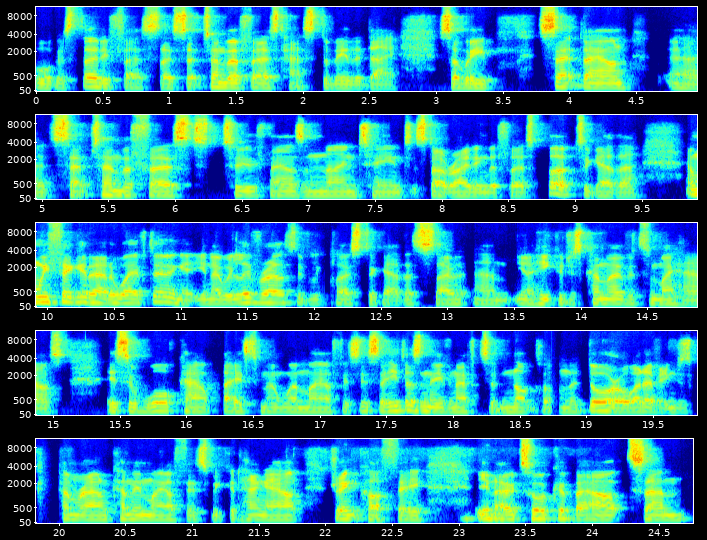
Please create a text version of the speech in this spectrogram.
August 31st. So September 1st has to be the day. So we sat down, uh, September 1st, 2019, to start writing the first book together. And we figured out a way of doing it. You know, we live relatively close together. So, um, you know, he could just come over to my house. It's a walkout basement where my office is. So he doesn't even have to knock on the door or whatever. He can just come around, come in my office. We could hang out, drink coffee, you know, talk about, um,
